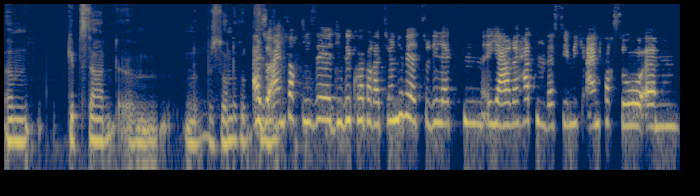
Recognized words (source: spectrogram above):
Ähm, Gibt es da ähm, eine besondere? Also einfach diese, diese Kooperation, die wir jetzt so die letzten Jahre hatten, dass sie mich einfach so ähm,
